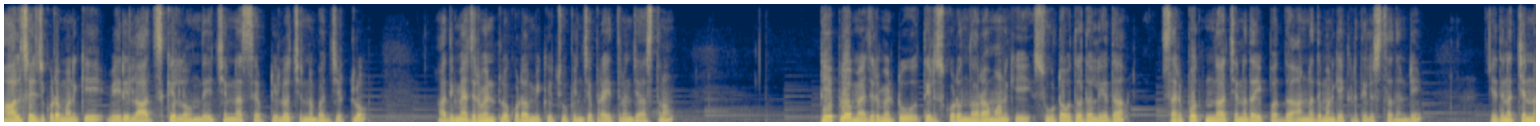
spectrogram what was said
హాల్ సైజ్ కూడా మనకి వెరీ లార్జ్ స్కేల్లో ఉంది. చిన్న సేఫ్టీలో చిన్న బడ్జెట్లో అది మెజర్మెంట్లో కూడా మీకు చూపించే ప్రయత్నం చేస్తున్నాం. టేప్లో మెజర్మెంట్ తెలుసుకోవడం ద్వారా మనకి సూట్ అవుతుందా లేదా సరిపోతుందా చిన్నదైపోద్దా అన్నది మనకి ఇక్కడ తెలుస్తుందండి. ఏదైనా చిన్న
